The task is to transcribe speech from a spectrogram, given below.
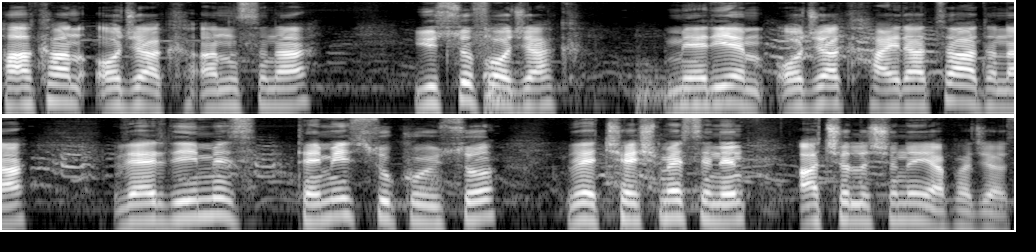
Hakan Ocak anısına Yusuf Ocak, Meryem Ocak hayratı adına verdiğimiz temiz su kuyusu ve çeşmesinin açılışını yapacağız.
